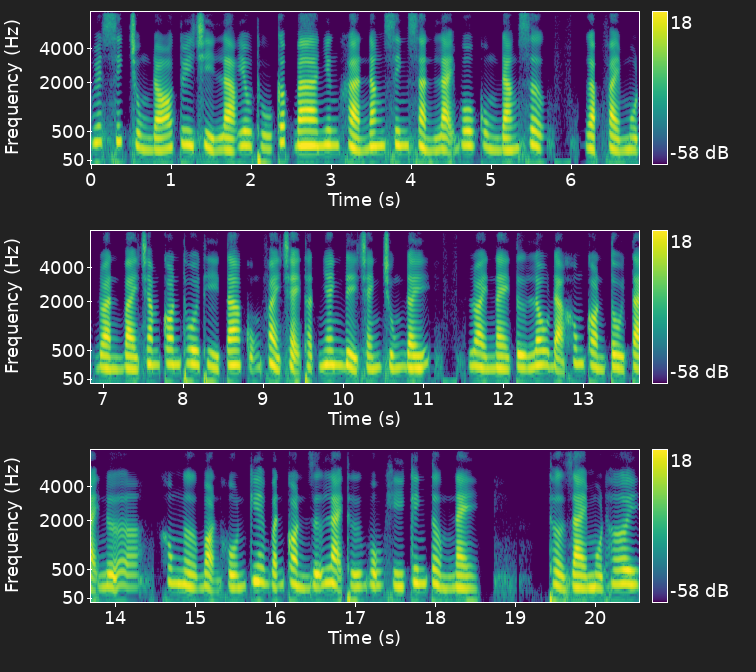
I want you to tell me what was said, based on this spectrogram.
huyết xích trùng đó tuy chỉ là yêu thú cấp 3 nhưng khả năng sinh sản lại vô cùng đáng sợ. Gặp phải một đoàn vài trăm con thôi thì ta cũng phải chạy thật nhanh để tránh chúng đấy. Loài này từ lâu đã không còn tồi tại nữa. Không ngờ bọn khốn kia vẫn còn giữ lại thứ vũ khí kinh tởm này. Thở dài một hơi,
